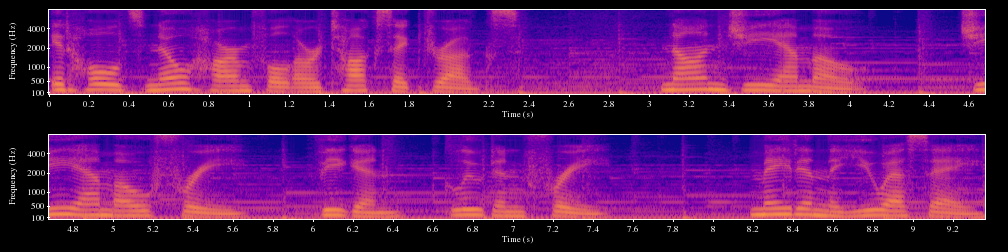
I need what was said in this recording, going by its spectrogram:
It holds no harmful or toxic drugs. Non-GMO. GMO-free, vegan, gluten-free. Made in the USA,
